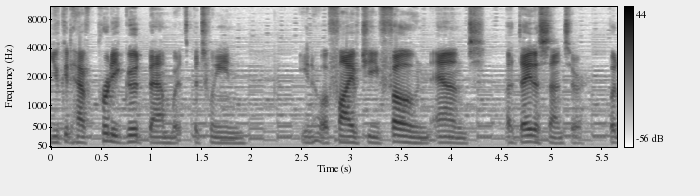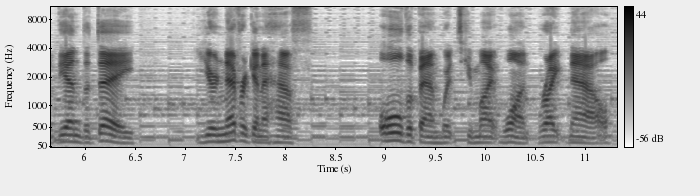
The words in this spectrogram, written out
You could have pretty good bandwidth between, you know, a 5G phone and a data center. But at the end of the day, you're never going to have all the bandwidth you might want right now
